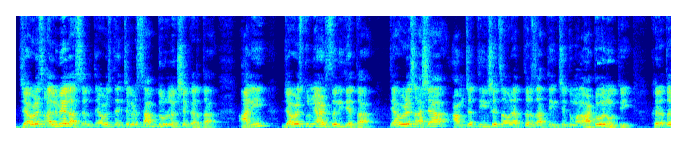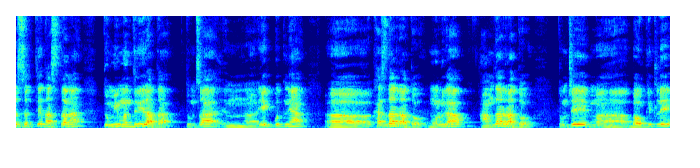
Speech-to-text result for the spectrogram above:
ज्यावेळेस अलवेल असेल त्यावेळेस त्यांच्याकडे साफ दुर्लक्ष करता आणि ज्यावेळेस तुम्ही अडचणीत येता त्यावेळेस अशा आमच्या तीनशे चौऱ्याहत्तर जातींची तुम्हाला आठवण होती. खरं तर सत्तेत असताना तुम्ही मंत्री राहता तुमचा एक पुतण्या खासदार राहतो मुलगा आमदार राहतो. तुमचे भाऊकीतले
